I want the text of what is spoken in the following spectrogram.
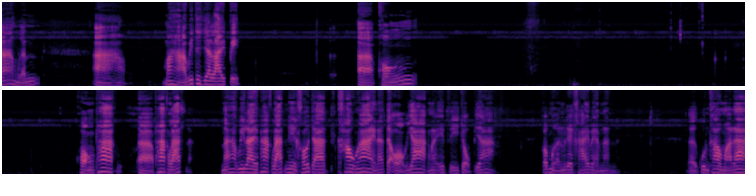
นะเหมือน อ่า มหาวิทยาลัยปิด อ่าของ ของภาคอ่าภาครัฐนะวิไลภาครัฐนี่เขาจะเข้าง่ายนะ แต่ออกยากนะเอฟซีจบยาก ก็เหมือนคล้าย ๆแบบนั้นเออคุณเข้ามาได้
